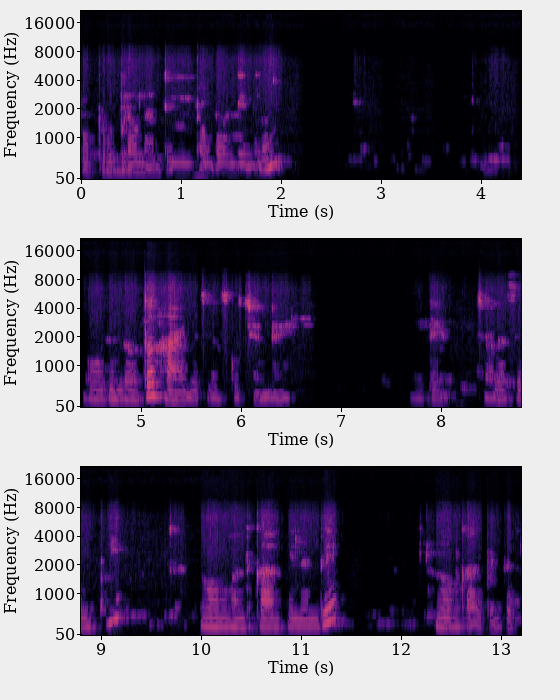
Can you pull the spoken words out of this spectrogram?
పప్పు రుబ్బడం లాంటివి ఉండవండి ఇందులో? గోధుమ రవ్వతో హాయిగా చేసుకోవచ్చండి అంతే చాలా సింపుల్. నూనె అంత కాలిపోయిందండి. నూనె కాలిపోయింది కదా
